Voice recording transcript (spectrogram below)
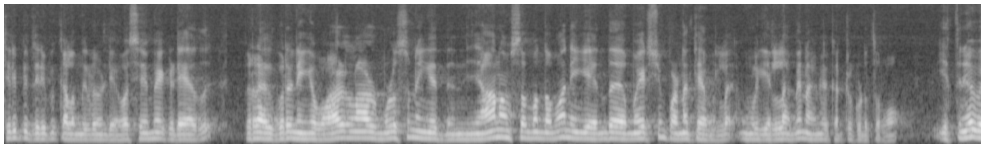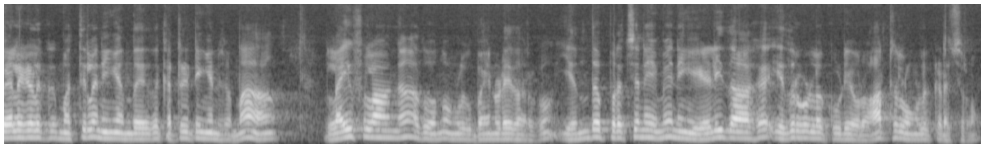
திருப்பி திருப்பி கலந்துக்கிட வேண்டிய அவசியமே கிடையாது. பிறகு அதுக்கு பிறகு நீங்கள் வாழ்நாள் முழுசும் நீங்கள் ஞானம் சம்பந்தமாக நீங்கள் எந்த முயற்சியும் பண்ண தேவையில்லை. உங்களுக்கு எல்லாமே நாங்கள் கற்றுக் கொடுத்துருவோம். எத்தனையோ வேலைகளுக்கு மத்தியில் நீங்கள் அந்த இதை கற்றுக்கிட்டீங்கன்னு சொன்னால் லைஃப் லாங்காக அது வந்து உங்களுக்கு பயனுடையதாக இருக்கும். எந்த பிரச்சனையுமே நீங்கள் எளிதாக எதிர்கொள்ளக்கூடிய ஒரு ஆற்றல் உங்களுக்கு கிடச்சிரும்.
